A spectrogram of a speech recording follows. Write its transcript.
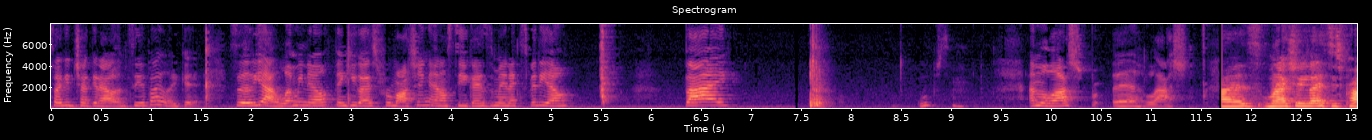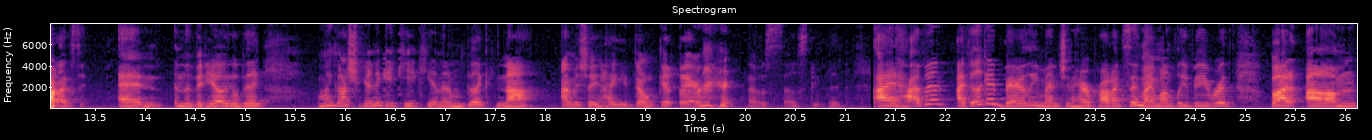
so I can check it out and see if I like it. So yeah, let me know. Thank you guys for watching and I'll see you guys in my next video. Bye! Oops. And the last, uh, last, guys, when I show you guys these products and in the video, you'll be like, oh my gosh, you're gonna get cakey. And then I'm gonna be like, nah, I'm gonna show you how you don't get there. that was so stupid. I haven't, I feel like I barely mention hair products in my monthly favorites, but, um,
